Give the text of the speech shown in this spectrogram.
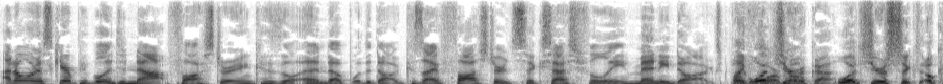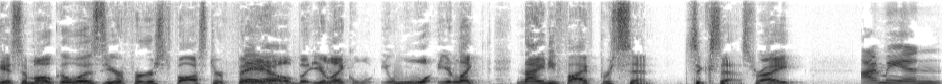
I don't want to scare people into not fostering because they'll end up with a dog. Because I've fostered successfully many dogs. like, what's your Mocha. what's your six? Okay, so Mocha was your first foster fail, Fail. but you're like you're like ninety five percent success, right? I mean.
